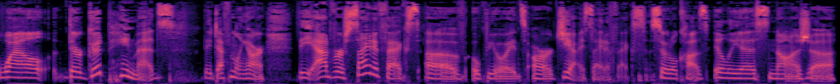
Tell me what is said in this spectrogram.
while they're good pain meds, they definitely are. The adverse side effects of opioids are GI side effects. So it'll cause ileus, nausea,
